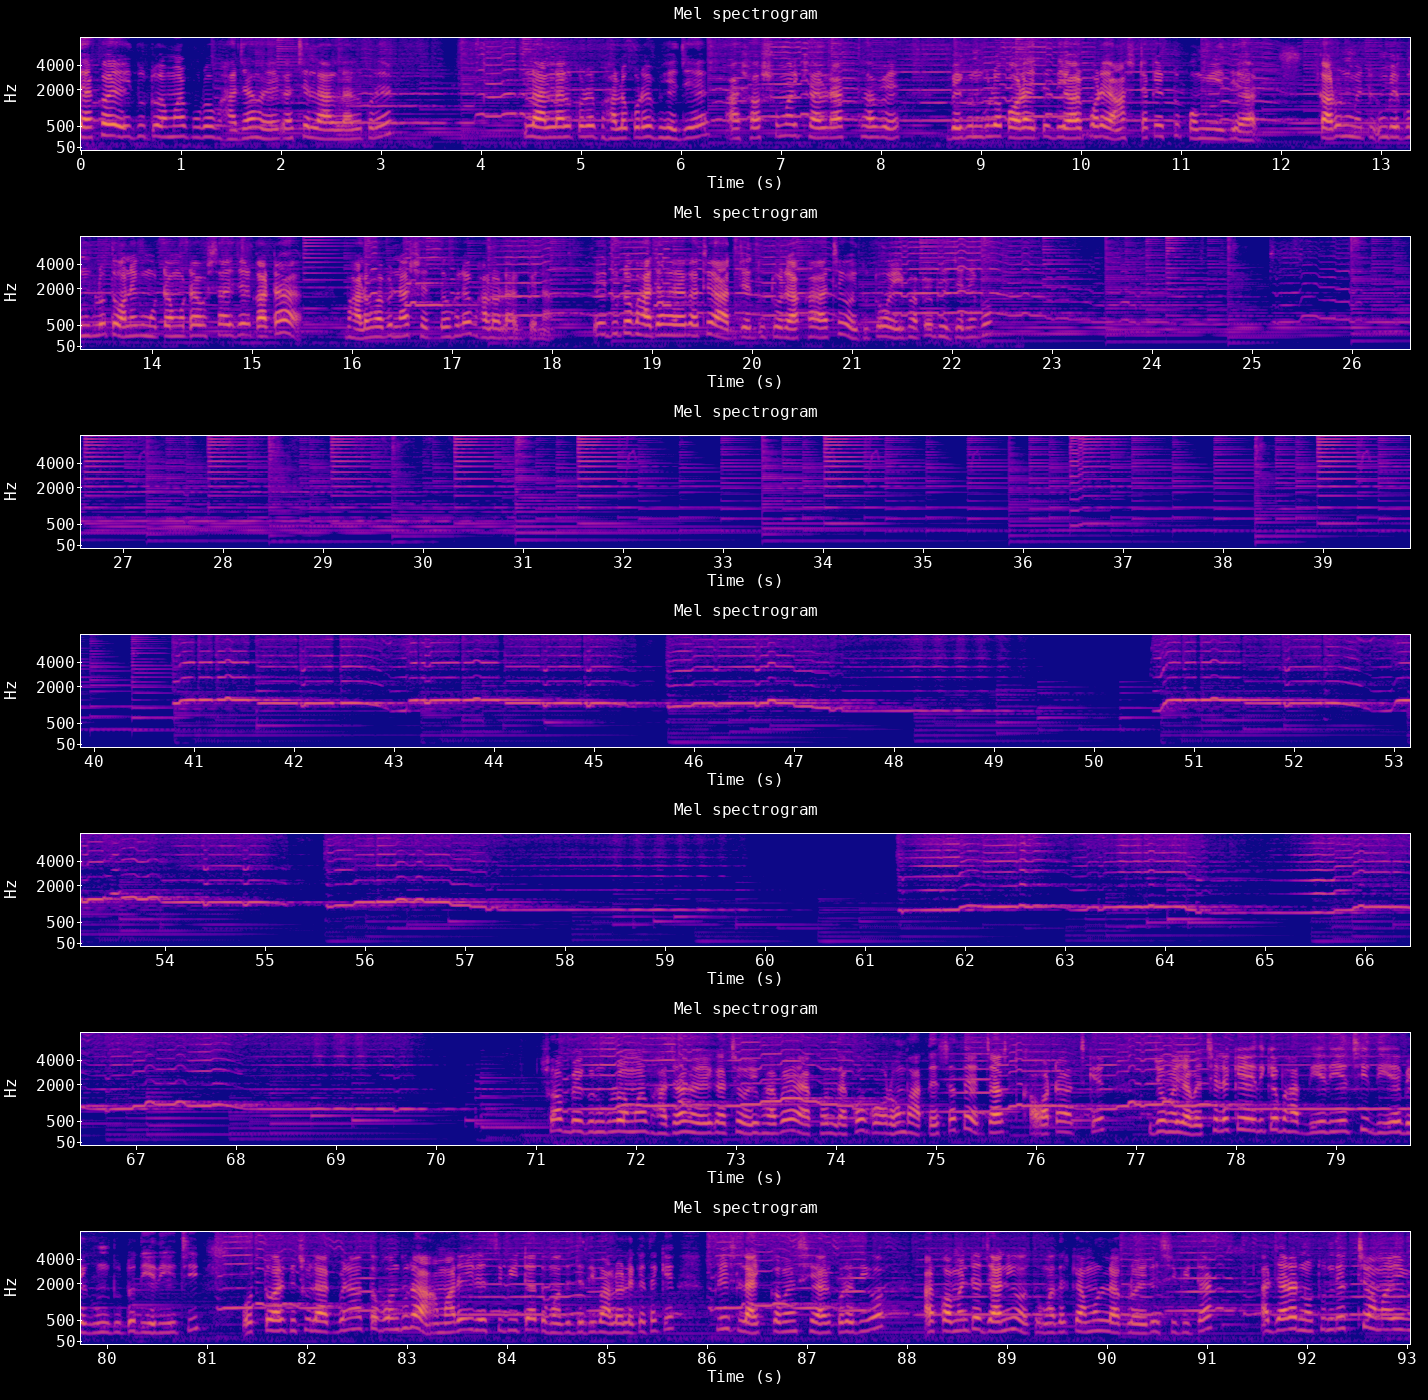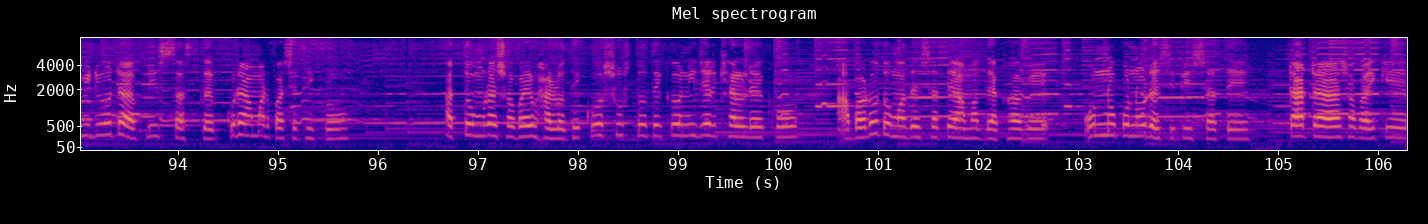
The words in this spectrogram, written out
দেখো, এই দুটো আমার পুরো ভাজা হয়ে গেছে লাল লাল করে। লাল লাল করে ভালো করে ভেজে, আর সব সময় খেয়াল রাখতে হবে, বেগুনগুলো কড়াইতে দেওয়ার পরে আঁচটাকে একটু কমিয়ে দেওয়ার। কারণ বেগুনগুলো তো অনেক মোটা মোটা সাইজের কাটা, ভালোভাবে না সেদ্ধ হলে ভালো লাগবে না। এই দুটো ভাজা হয়ে গেছে, আর যে দুটো রাখা আছে, ওই দুটো এইভাবে ভেজে নেব। সব বেগুনগুলো আমার ভাজা হয়ে গেছে ওইভাবে। এখন দেখো গরম ভাতের সাথে জাস্ট খাওয়াটা আজকে জমে যাবে। ছেলেকে এদিকে ভাত দিয়ে দিয়েছি, দিয়ে বেগুন দুটো দিয়ে দিয়েছি। ওর তো আর কিছু লাগবে না। তো বন্ধুরা, আমার এই রেসিপিটা তোমাদের যদি ভালো লেগে থাকে প্লিজ লাইক কমেন্ট শেয়ার করে দিও। আর কমেন্টে জানিও তোমাদের কেমন লাগল এই রেসিপিটা আর যারা নতুন দেখছ আমার এই ভিডিওটা প্লিজ সাবস্ক্রাইব করে আমার পাশে থেকো। আর তোমরা সবাই ভালো থেকো, সুস্থ থেকো, নিজের খেয়াল রেখো। আবারও তোমাদের সাথে আমার দেখা হবে অন্য কোনো রেসিপির সাথে। টাটা সবাইকে।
